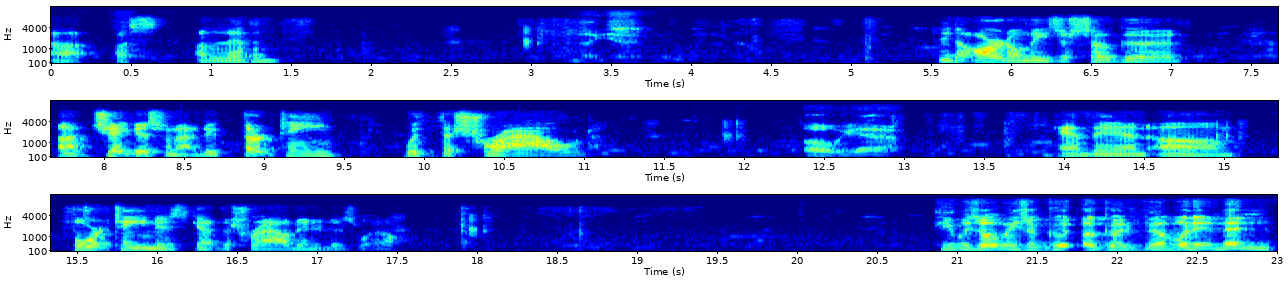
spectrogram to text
uh, a s- 11. Nice. Dude, the art on these are so good. Uh, check this one out, dude. 13 with the shroud. Oh, yeah. And then um 14 has got the shroud in it as well. He was always a good a good villain, and then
